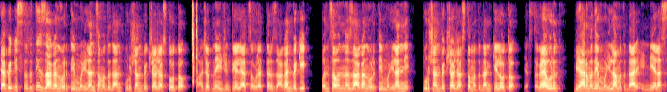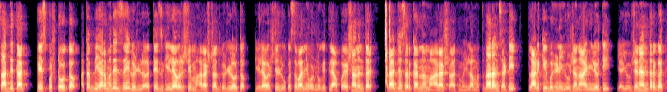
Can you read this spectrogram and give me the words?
त्यापैकी सदतीस जागांवरती महिलांचं मतदान पुरुषांपेक्षा जास्त होतं. भाजपनेही जिंकलेल्या चौऱ्याहत्तर जागांपैकी पंचावन्न जागांवरती महिलांनी पुरुषांपेक्षा जास्त मतदान केलं होतं. या सगळ्यावरून बिहारमध्ये महिला मतदार इंडियाला साथ देतात हे स्पष्ट होतं. आता बिहारमध्ये जे घडलं तेच गेल्या वर्षी महाराष्ट्रात घडलं होतं. गेल्या वर्षी लोकसभा निवडणुकीतल्या अपयशानंतर राज्य सरकारनं महाराष्ट्रात महिला मतदारांसाठी लाडकी बहीण योजना आणली होती. या योजनेअंतर्गत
